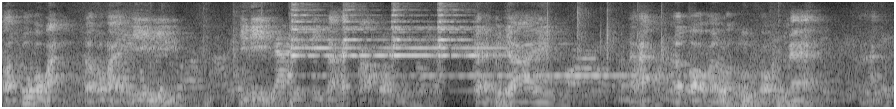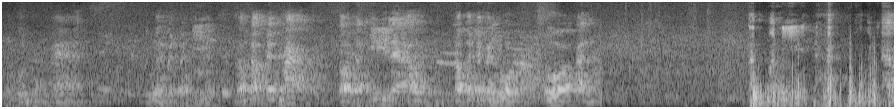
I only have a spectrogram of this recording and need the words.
ตอนช่วงกลางวันเราก็มาที่ที่นี่เพื่อที่จะให้ความอบอุ่นแก่คุณยายนะฮะแล้วก็มาร่วมคุณของคุณแม่นะฮะร่วมคุณของแม่ด้วยเป็นวันนี้สำหรับในภาพต่อจากที่นี่แล้ว เราก็จะไปรวมตัวกันณวันนี้นะฮะข้าพเจ้า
